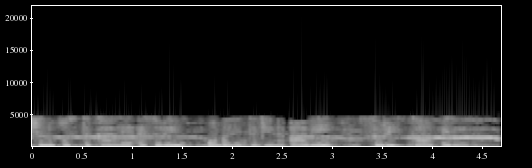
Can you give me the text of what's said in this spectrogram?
සංරක්ෂණ පුස්තකාලය ඇසුරින් ඔබ වෙතගෙන ආවේ සුරිකා පෙරේරා.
